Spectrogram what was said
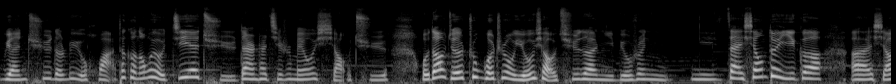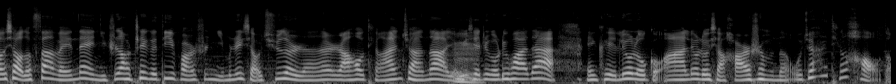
园区的绿化，它可能会有街区，但是它其实没有小区。我倒觉得中国这种有小区的，你比如说你。你在相对一个呃小小的范围内，你知道这个地方是你们这小区的人，然后挺安全的，有一些这个绿化带，你可以遛遛狗啊，遛遛小孩儿什么的，我觉得还挺好的。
